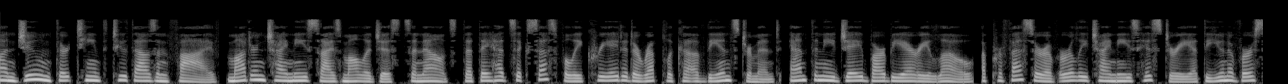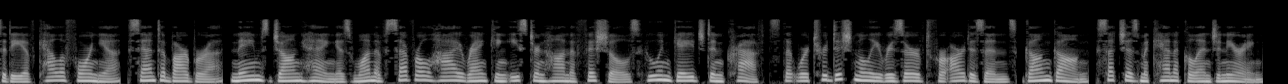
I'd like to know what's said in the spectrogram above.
On June 13, 2005, modern Chinese seismologists announced that they had successfully created a replica of the instrument. Anthony J. Barbieri Low, a professor of early Chinese history at the University of California, Santa Barbara, names Zhang Heng as one of several high-ranking Eastern Han officials who engaged in crafts that were traditionally reserved for artisans gong gong, such as mechanical engineering.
